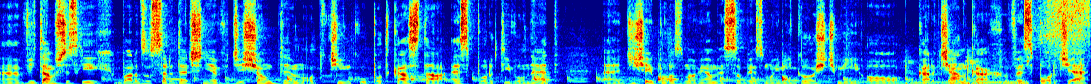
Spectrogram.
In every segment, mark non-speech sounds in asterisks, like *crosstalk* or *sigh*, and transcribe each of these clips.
E, witam wszystkich bardzo serdecznie w dziesiątym odcinku podcasta Esportivo.net. E, dzisiaj porozmawiamy sobie z moimi gośćmi o karciankach we sporcie.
